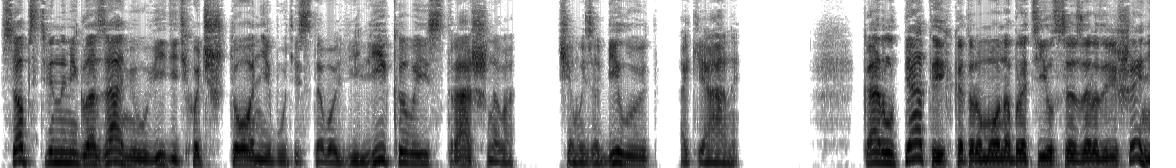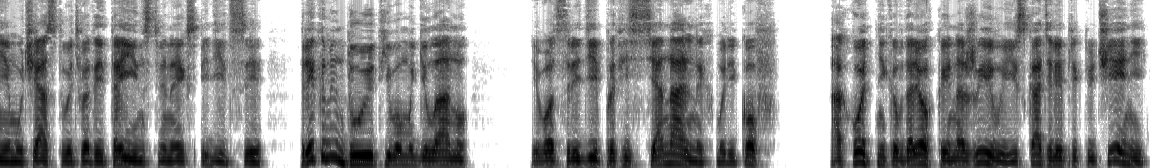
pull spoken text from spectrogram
собственными глазами увидеть хоть что-нибудь из того великого и страшного, чем изобилуют океаны. Карл V, к которому он обратился за разрешением участвовать в этой таинственной экспедиции, рекомендует его Магеллану, и вот среди профессиональных моряков, охотников до легкой наживы, искателей приключений,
